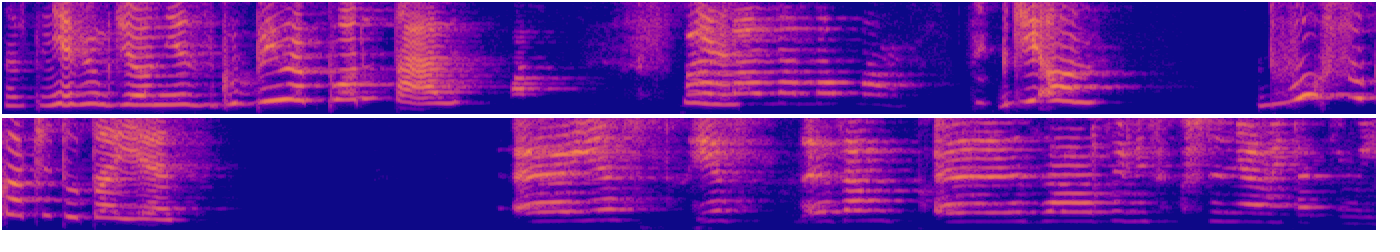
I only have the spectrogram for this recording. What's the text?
Nawet nie wiem, gdzie on jest. Zgubiłem portal. Nie. mam, mam, mam, mam. Gdzie on? Dwóch szukaczy tutaj jest. E, jest, jest za, e, za tymi skrzyniami takimi.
